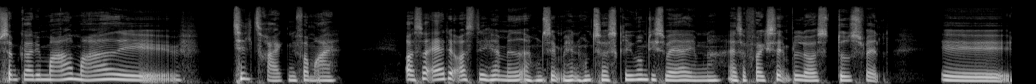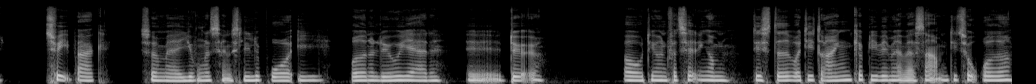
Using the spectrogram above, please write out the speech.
som gør det meget, meget øh, tiltrækkende for mig. Og så er det også det her med, at hun simpelthen hun tør skrive om de svære emner. Altså for eksempel også dødsfald. Øh, Tvebak, som er Jonathans lillebror i Brødrene Løvehjerte, øh, dør jo. Og det er jo en fortælling om det sted, hvor de drenge kan blive ved med at være sammen, de to brødre.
